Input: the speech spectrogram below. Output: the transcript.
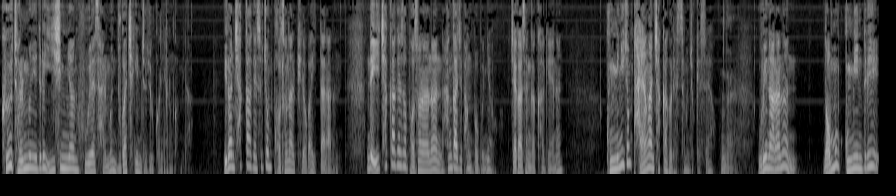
그 젊은이들의 20년 후의 삶은 누가 책임져 줄 거냐는 겁니다. 이런 착각에서 좀 벗어날 필요가 있다라는. 근데 이 착각에서 벗어나는 한 가지 방법은요. 제가 생각하기에는 국민이 좀 다양한 착각을 했으면 좋겠어요. 네. 우리나라는 너무 국민들이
